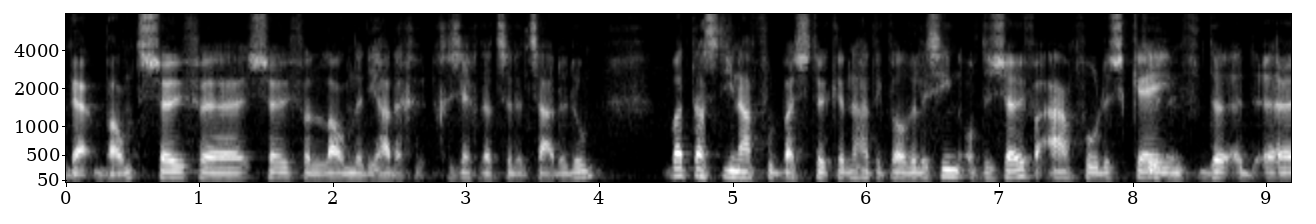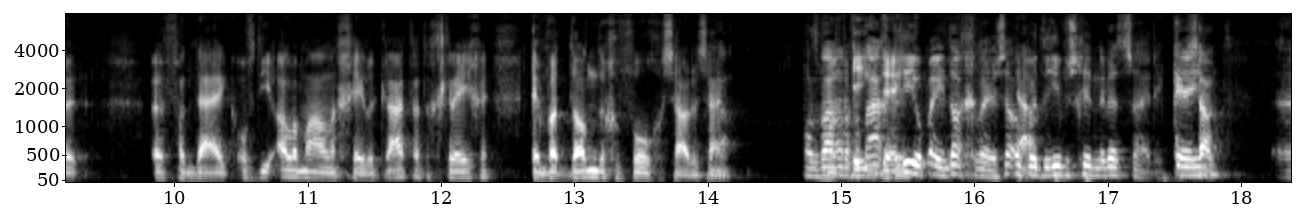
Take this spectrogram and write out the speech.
ba- band, zeven, zeven landen die hadden ge- gezegd dat ze het zouden doen. Wat als die naar voetbalstukken, dan had ik wel willen zien of de zeven aanvoerders, Kane, de, de, eh, eh, Van Dijk, of die allemaal een gele kaart hadden gekregen. En wat dan de gevolgen zouden zijn. Ja. Want waren er vandaag denk- drie op één dag geweest, hè? ook Ja. bij drie verschillende wedstrijden. Kane, Exact. Eh,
